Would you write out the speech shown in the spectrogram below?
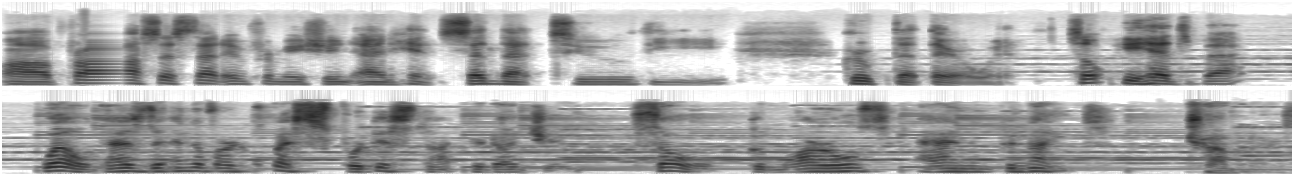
uh, process that information and hit send that to the group that they're with. So he heads back. Well, that is the end of our quest for this Not Your Dungeon. So, good morrows and good night, travelers.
